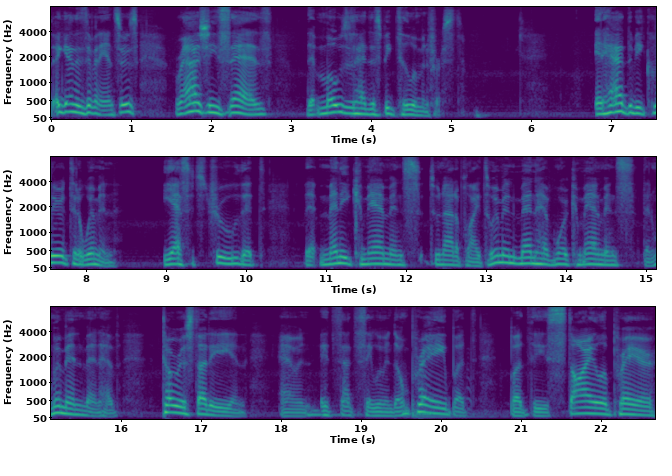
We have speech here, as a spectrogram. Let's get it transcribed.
again, there's different answers. Rashi says that Moses had to speak to the women first. It had to be clear to the women. Yes, it's true that that many commandments do not apply to women. Men have more commandments than women. Men have Torah study, and and it's not to say women don't pray, but but the style of prayer,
